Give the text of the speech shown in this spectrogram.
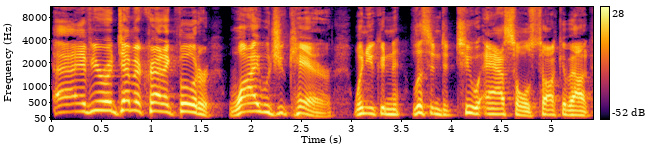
Uh, if you're a Democratic voter, why would you care when you can listen to two assholes talk about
